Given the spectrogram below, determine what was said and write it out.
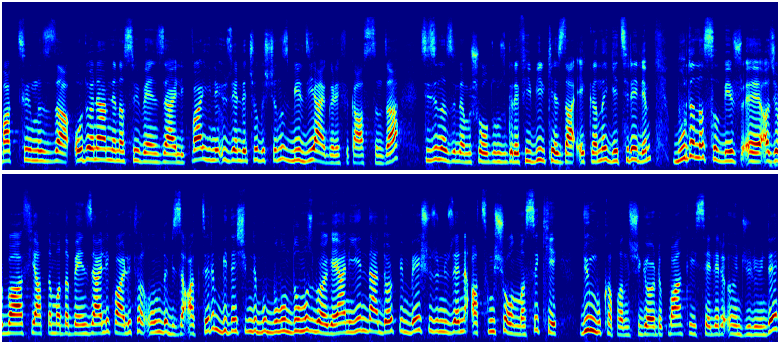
baktığımızda o dönemle nasıl bir benzerlik var? Yine üzerinde çalıştığınız bir diğer grafik aslında. Sizin hazırlamış olduğunuz grafiği bir kez daha ekrana getirelim. Burada nasıl bir e, acaba fiyatlamada benzerlik var? Lütfen onu da bize aktarın. Bir de şimdi bu bulunduğumuz bölge yani yeniden 4500'ün üzerine atmış olması ki dün bu kapanışı gördük banka hisseleri öncülüğünde.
